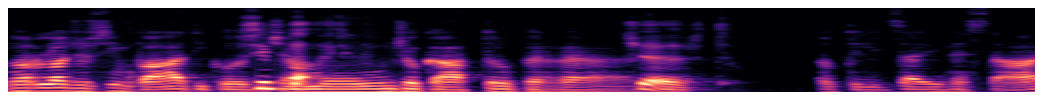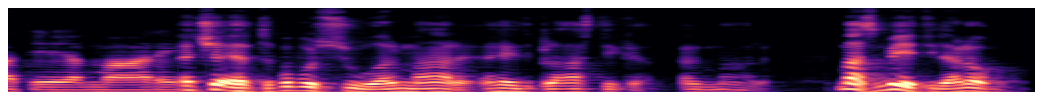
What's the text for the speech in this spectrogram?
Un orologio simpatico, Simpatico. diciamo un giocattolo per eh, Certo. utilizzare in estate, al mare. Eh certo, proprio il suo, al mare. È di plastica, al mare. Ma smettila, no?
